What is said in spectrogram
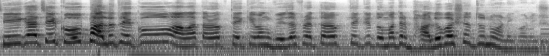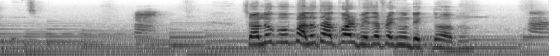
ঠিক আছে খুব ভালো থেকো। আমার তরফ থেকে এবং ভেজাফ্রার তরফ থেকে তোমাদের ভালোবাসার জন্য অনেক অনেক শুভেচ্ছা। হ্যাঁ। চলো খুব ভালো থাকো আর ভেজা ফ্রাই কিন্তু দেখতে হবে। হ্যাঁ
